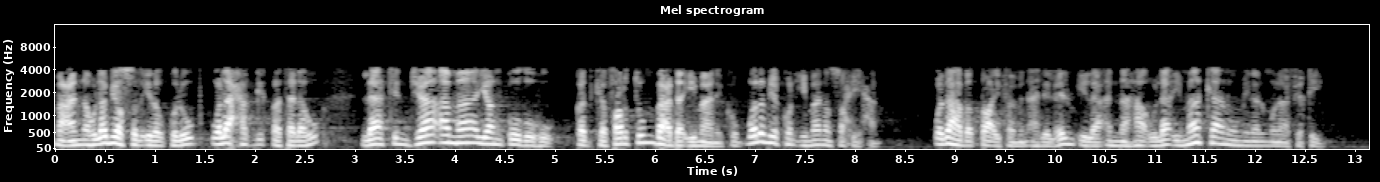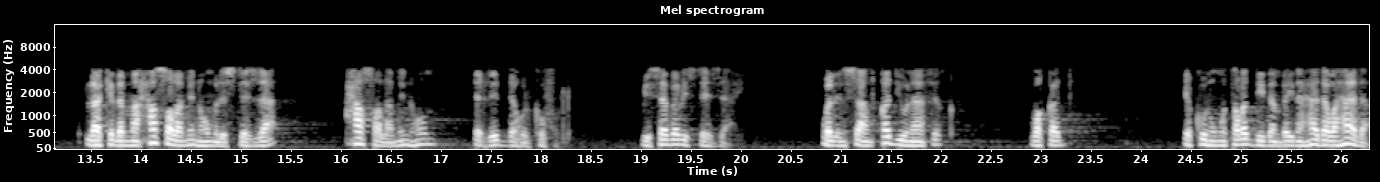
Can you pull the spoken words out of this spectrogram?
مع أنه لم يصل إلى القلوب ولا حقيقة له لكن جاء ما ينقضه قد كفرتم بعد إيمانكم ولم يكن إيمانا صحيحا. وذهبت طائفة من أهل العلم إلى أن هؤلاء ما كانوا من المنافقين. لكن لما حصل منهم الاستهزاء حصل منهم الردة والكفر بسبب استهزائه والإنسان قد ينافق وقد يكون مترددا بين هذا وهذا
